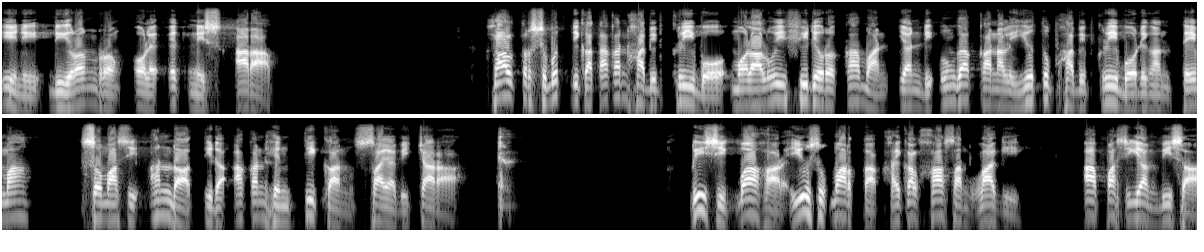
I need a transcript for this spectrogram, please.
ini dirongrong oleh etnis Arab. Hal tersebut dikatakan Habib Kribo melalui video rekaman yang diunggah kanal YouTube Habib Kribo dengan tema Semasi Anda tidak akan hentikan saya bicara. Rizik Bahar, Yusuf Martak, Haikal Hasan lagi. Apa sih yang bisa?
